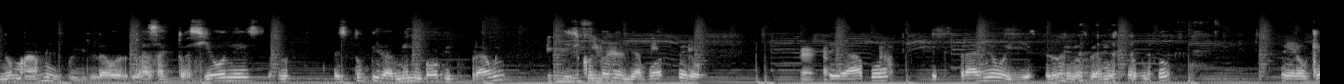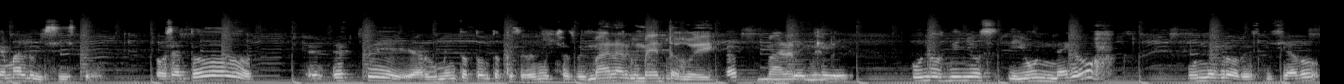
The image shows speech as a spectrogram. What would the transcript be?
no mames, güey. las actuaciones, estúpida Millie Bobby Brown. Discúlpame mi amor, pero te amo, te extraño y espero que nos veamos pronto. Pero qué mal lo hiciste. O sea, todo este argumento tonto que se ve muchas veces. Mal argumento, güey. Mal argumento. unos niños y un negro, un negro desquiciado,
